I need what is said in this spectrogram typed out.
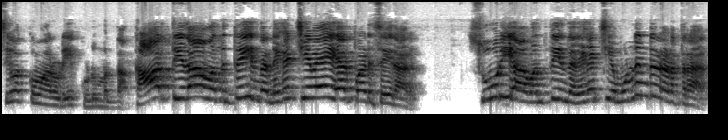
சிவகுமாருடைய குடும்பம் தான். கார்த்தி தான் வந்துட்டு இந்த நிகழ்ச்சியவே ஏற்பாடு செய்றாரு. சூர்யா வந்து இந்த நிகழ்ச்சியை முன்னின்று நடத்துறார்.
